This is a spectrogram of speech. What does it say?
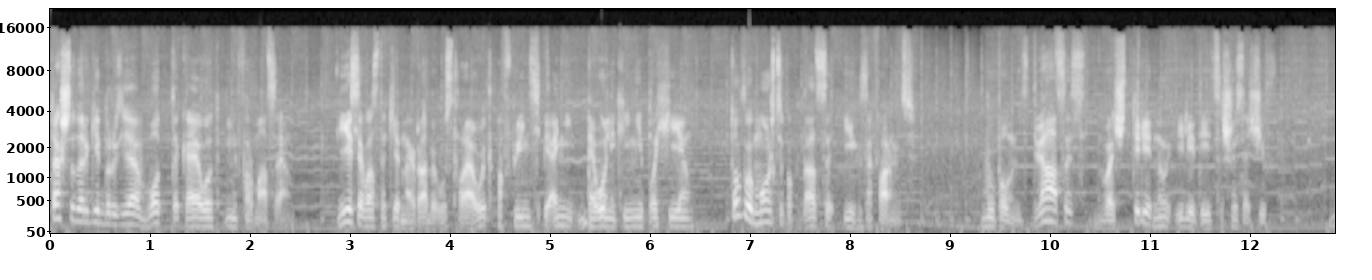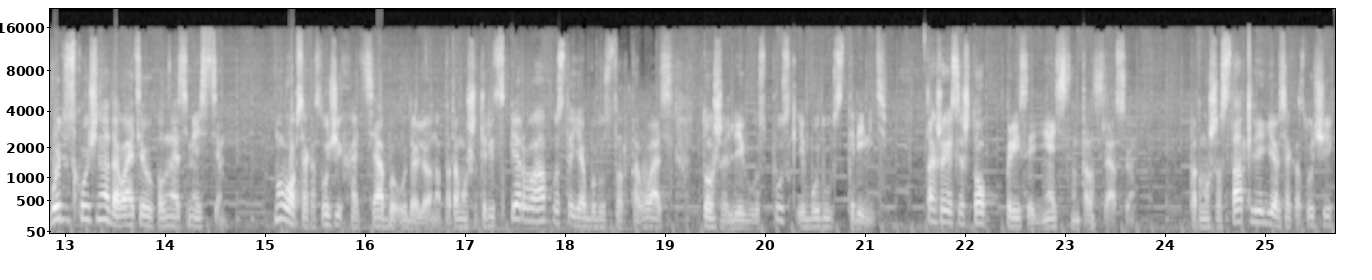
Так что, дорогие друзья, вот такая вот информация. Если вас такие награды устраивают, а в принципе они довольно-таки неплохие, то вы можете попытаться их зафармить выполнить 12, 24, ну или 36 ачив. Будет скучно, давайте выполнять вместе. Ну, во всяком случае, хотя бы удаленно, потому что 31 августа я буду стартовать тоже Лигу Спуск и буду стримить. Также, если что, присоединяйтесь на трансляцию. Потому что старт лиги, во всяком случае,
